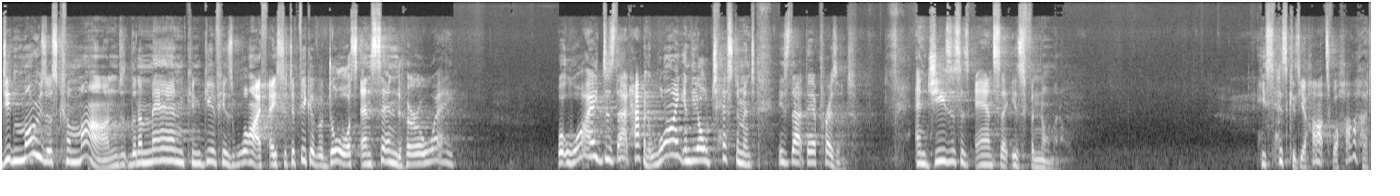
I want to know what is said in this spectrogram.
did Moses command that a man can give his wife a certificate of divorce and send her away? Well, why does that happen? Why in the Old Testament is that there present? And Jesus' answer is phenomenal. He says, because your hearts were hard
